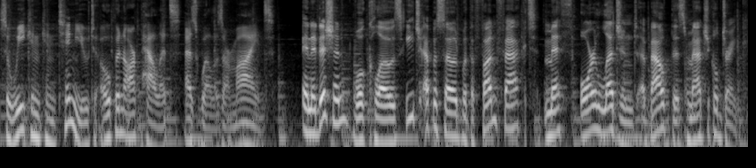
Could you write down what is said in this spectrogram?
so we can continue to open our palates as well as our minds. In addition, we'll close each episode with a fun fact, myth, or legend about this magical drink.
